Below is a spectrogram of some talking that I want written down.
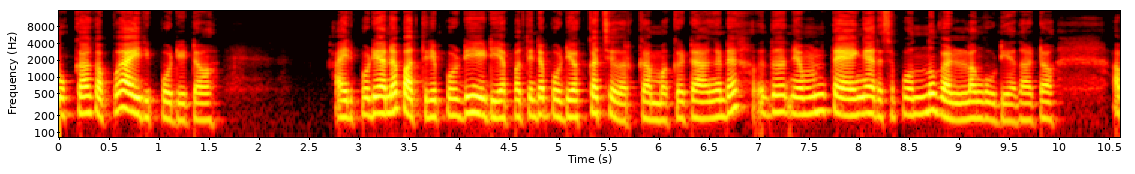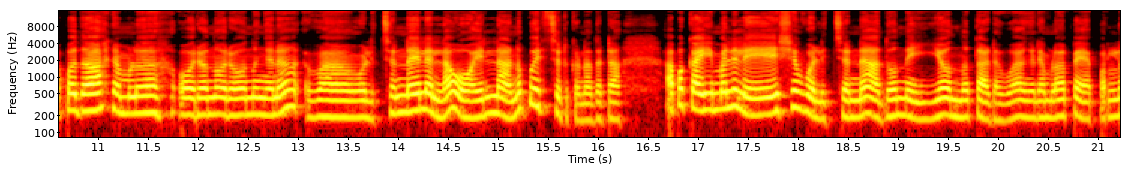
മുക്കാൽ കപ്പ് അരിപ്പൊടി കേട്ടോ. അരിപ്പൊടി പറഞ്ഞാൽ പത്തിരിപ്പൊടി ഇടിയപ്പത്തിന്റെ പൊടിയൊക്കെ ചേർക്കാം നമുക്ക് കേട്ടോ. അങ്ങോട്ട് ഇത് നമ്മൾ തേങ്ങ അരച്ചപ്പോൾ ഒന്ന് വെള്ളം കൂടിയതാട്ടോ അപ്പോൾ ഇതാ നമ്മൾ ഓരോന്നോരോന്നിങ്ങനെ വെളിച്ചെണ്ണയിലല്ല ഓയിലിലാണ് പൊരിച്ചെടുക്കണത് കേട്ടോ. അപ്പോൾ കൈമൽ ലേശം വെളിച്ചെണ്ണ അതോ നെയ്യോ ഒന്ന് തടവുക. അങ്ങനെ നമ്മൾ പേപ്പറിൽ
